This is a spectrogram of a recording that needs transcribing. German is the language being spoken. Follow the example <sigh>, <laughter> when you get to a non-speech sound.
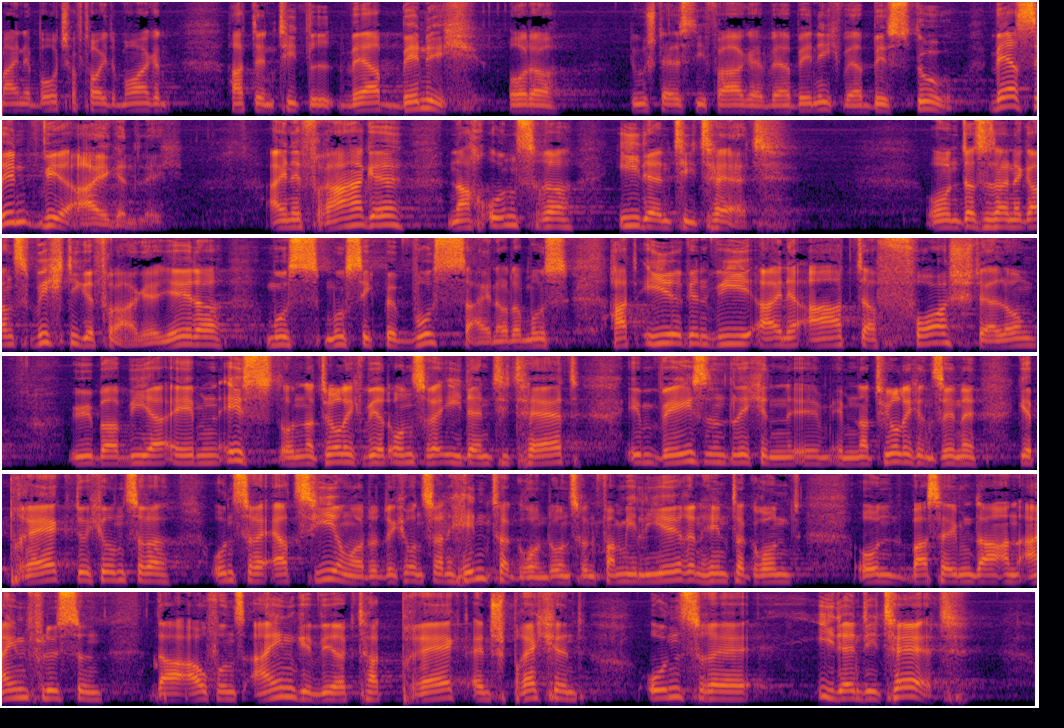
Meine Botschaft heute Morgen hat den Titel Wer bin ich? Oder du stellst die Frage, wer bin ich? Wer bist du? Wer sind wir eigentlich? Eine Frage nach unserer Identität. Und das ist eine ganz wichtige Frage. Jeder muss, muss sich bewusst sein oder muss, hat irgendwie eine Art der Vorstellung, über wie er eben ist. Und natürlich wird unsere Identität im Wesentlichen, im, im, natürlichen Sinne geprägt durch unsere, unsere Erziehung oder durch unseren Hintergrund, unseren familiären Hintergrund und was eben da an Einflüssen da auf uns eingewirkt hat, prägt entsprechend unsere Identität,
